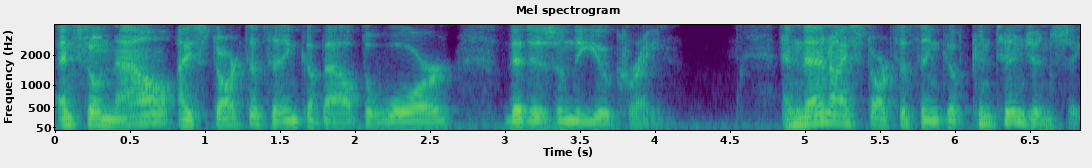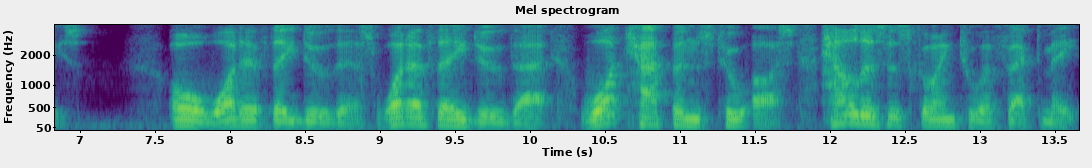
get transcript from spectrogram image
And so now I start to think about the war that is in the Ukraine. And then I start to think of contingencies. Oh, what if they do this? What if they do that? What happens to us? How is this going to affect me?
